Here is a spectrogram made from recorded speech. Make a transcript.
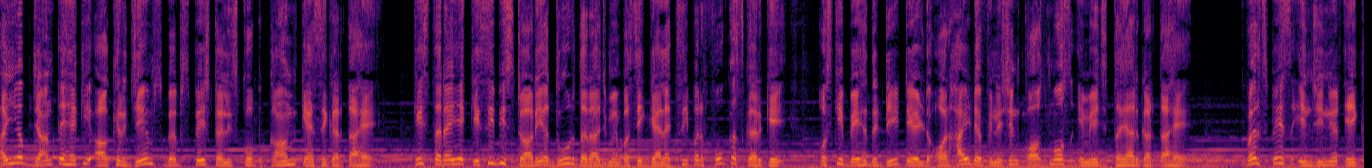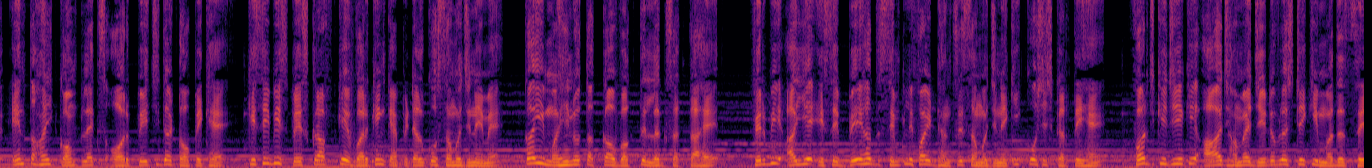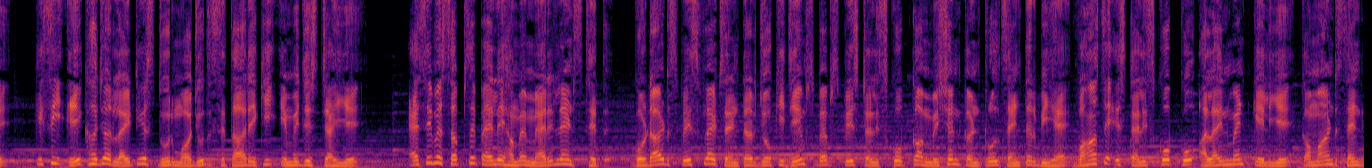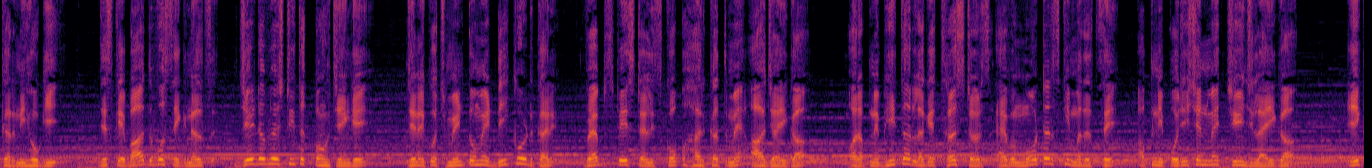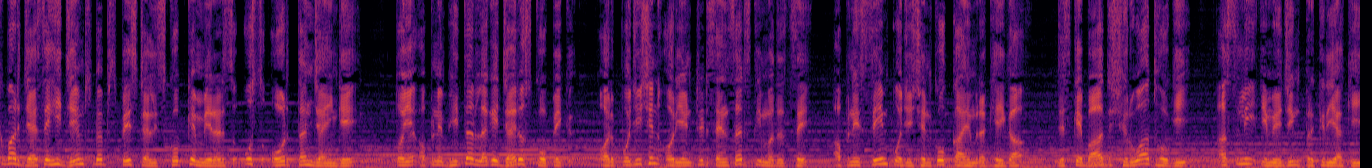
आइए अब जानते हैं कि आखिर जेम्स वेब स्पेस टेलीस्कोप काम कैसे करता है। किस तरह ये किसी भी स्टार या दूर दराज में बसी गैलेक्सी पर फोकस करके उसकी बेहद डिटेल्ड और हाई डेफिनेशन कॉस्मोस इमेज तैयार करता है। वेल स्पेस इंजीनियर एक इंतहाई कॉम्प्लेक्स और पेचीदा टॉपिक है। किसी भी स्पेसक्राफ्ट के वर्किंग कैपिटल को समझने में कई महीनों तक का वक्त लग सकता है। फिर भी आइए इसे बेहद सिंप्लीफाइड ढंग से समझने की कोशिश करते हैं। फ़र्ज़ कीजिए कि आज हमें जेडब्ल्यूएसटी की मदद से किसी 1000 लाइट ईयर्स दूर मौजूद सितारे की इमेजेस चाहिए। ऐसे में सबसे पहले हमें मैरीलैंड स्थित गोडार्ड स्पेस फ़्लाइट सेंटर जो कि जेम्स वेब स्पेस टेलीस्कोप का मिशन कंट्रोल सेंटर भी है, वहाँ से इस टेलीस्कोप को अलाइनमेंट के लिए कमांड सेंड करनी होगी। जिसके बाद वो सिग्नल्स जेडब्ल्यूएसटी तक पहुँचेंगे, जिन्हें कुछ मिनटों में डिकोड कर वेब स्पेस टेलीस्कोप हरकत में आ जाएगा और अपने भीतर लगे थ्रस्टर्स एवं मोटर्स की मदद से अपनी पोजीशन में चेंज लाएगा। एक बार जैसे ही जेम्स वेब स्पेस टेलीस्कोप के मिरर्स उस ओर तन जाएँगे तो ये अपने भीतर लगे जायरोस्कोपिक और पोजीशन ओरिएंटेड सेंसर्स की मदद से अपनी सेम पोजीशन को कायम रखेगा, जिसके बाद शुरुआत होगी असली इमेजिंग प्रक्रिया की।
